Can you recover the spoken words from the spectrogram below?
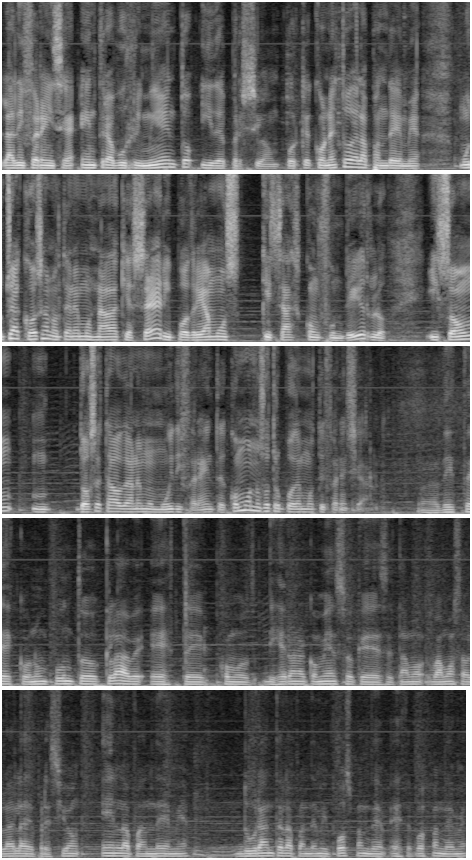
la diferencia entre aburrimiento y depresión? Porque con esto de la pandemia, muchas cosas no tenemos nada que hacer y podríamos quizás confundirlo, y son mm, dos estados de ánimo muy diferentes. ¿Cómo nosotros podemos diferenciarlo? Bueno, diste con un punto clave, este, como dijeron al comienzo, que estamos, vamos a hablar de la depresión en la pandemia durante la pandemia y post pandemia, este, post pandemia,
